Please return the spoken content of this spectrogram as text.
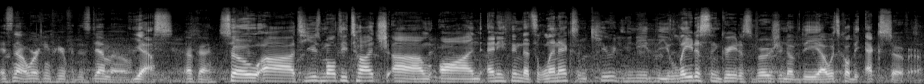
It's not working here for this demo. Yes. Okay. So uh, to use multi-touch um, on anything that's Linux and Qt, you need the latest and greatest version of the uh, what's called the X server.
